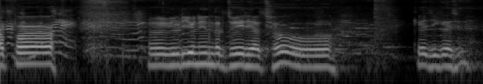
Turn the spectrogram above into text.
આપ વિડીયોની અંદર જોઈ રહ્યા છો. કે જગ્યા છે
